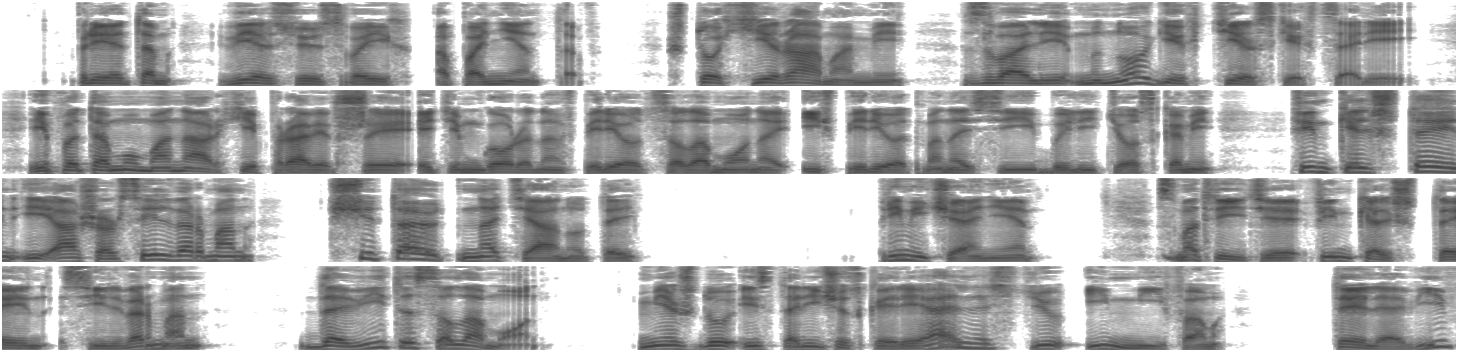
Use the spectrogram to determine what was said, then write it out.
– при этом версию своих оппонентов, что хирамами звали многих тирских царей, и потому монархи, правившие этим городом в период Соломона и в период Манасии, были тезками, Финкельштейн и Ашер Сильверман считают натянутой. Примечание. Смотрите, Финкельштейн, Сильверман, Давид и Соломон. Между исторической реальностью и мифом. Тель-Авив,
